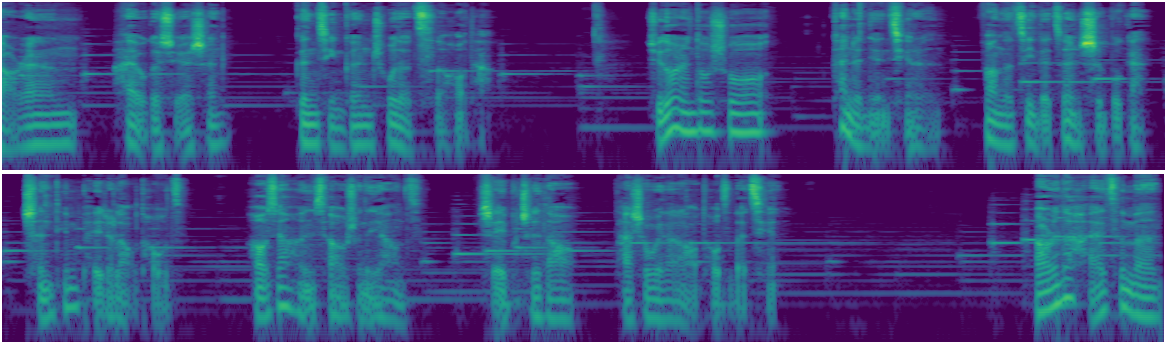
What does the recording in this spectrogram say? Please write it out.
老人还有个学生，跟进跟出的伺候他。许多人都说，看着年轻人放着自己的正事不干，成天陪着老头子。好像很孝顺的样子，谁不知道他是为了老头子的钱？老人的孩子们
